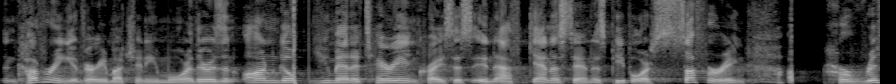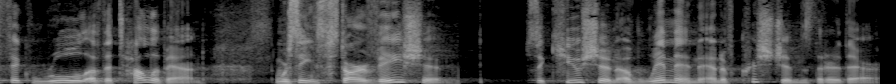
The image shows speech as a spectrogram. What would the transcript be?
isn't covering it very much anymore, there is an ongoing humanitarian crisis in Afghanistan as people are suffering a horrific rule of the Taliban. We're seeing starvation, persecution of women and of Christians that are there.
